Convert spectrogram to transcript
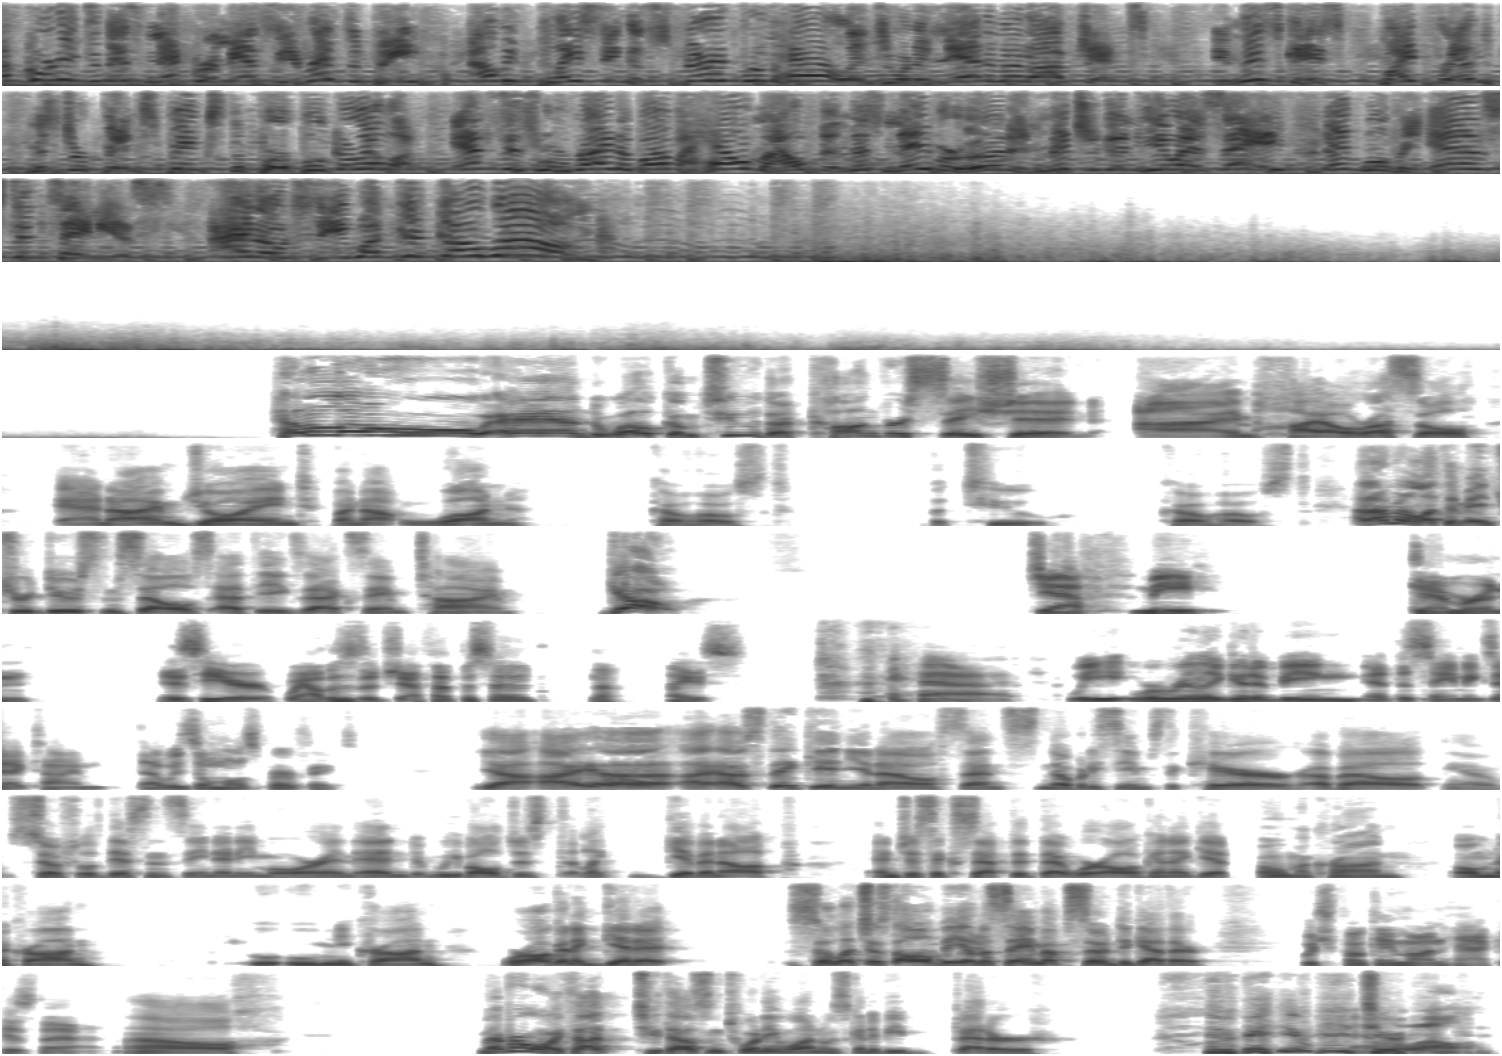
According to this necromancy recipe, I'll be placing a spirit from hell into an inanimate object. In this case, my friend, Mr. Binks Binks, the purple gorilla. And since we're right above a hellmouth in this neighborhood in Michigan, USA, it will be instantaneous. I don't see what could go wrong. Hello and welcome to the conversation. I'm Hyle Russell and I'm joined by not one co-host, but two co-hosts. And I'm going to let them introduce themselves at the exact same time. Go! Jeff, me. Cameron is here. Wow, this is a Jeff episode? Nice. Yeah, we we're really good at being at the same exact time. That was almost perfect. Yeah, I, uh, I, I was thinking, you know, since nobody seems to care about, you know, social distancing anymore and, and we've all just like given up and just accepted that we're all gonna get Omicron, Omicron, O- Omicron. We're all gonna get it. So let's just all be on the same episode together. Which Pokemon hack is that? Oh. Remember when we thought 2021 was gonna be better? Well,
